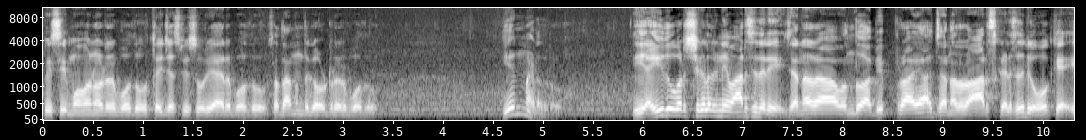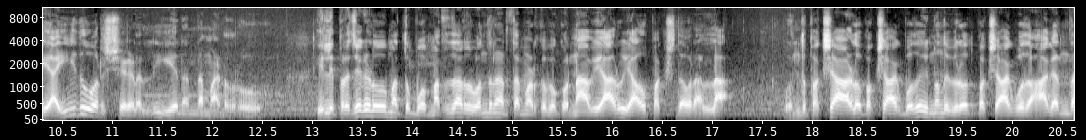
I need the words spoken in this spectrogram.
ಪಿ ಸಿ ಮೋಹನ್ ಅವರು ಇರ್ಬೋದು, ತೇಜಸ್ವಿ ಸೂರ್ಯ ಇರ್ಬೋದು, ಸದಾನಂದ ಗೌಡರು ಇರ್ಬೋದು. ಏನು ಮಾಡಿದ್ರು? ಈ ಐದು ವರ್ಷಗಳಲ್ಲಿ ನೀವು ಆರಿಸಿದಿರಿ. ಜನರ ಒಂದು ಅಭಿಪ್ರಾಯ, ಜನರು ಆರಿಸಿ ಕಳಿಸಿದ್ರಿ ಓಕೆ. ಈ ಐದು ವರ್ಷಗಳಲ್ಲಿ ಏನನ್ನ ಮಾಡಿದ್ರು? ಇಲ್ಲಿ ಪ್ರಜೆಗಳು ಮತ್ತು ಮತದಾರರು ಒಂದನ್ನು ಅರ್ಥ ಮಾಡ್ಕೋಬೇಕು. ನಾವು ಯಾರು ಯಾವ ಪಕ್ಷದವರಲ್ಲ. ಒಂದು ಪಕ್ಷ ಆಳೋ ಪಕ್ಷ ಆಗ್ಬೋದು, ಇನ್ನೊಂದು ವಿರೋಧ ಪಕ್ಷ ಆಗ್ಬೋದು. ಹಾಗಂದ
